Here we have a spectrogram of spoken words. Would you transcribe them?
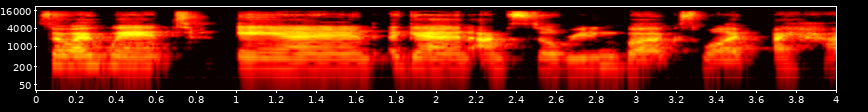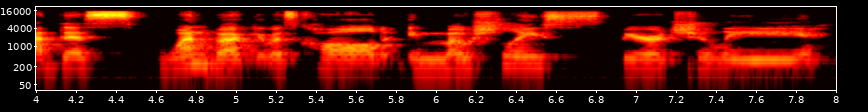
So I went and again, I'm still reading books. Well, I, I had this one book, it was called Emotionally Spiritually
